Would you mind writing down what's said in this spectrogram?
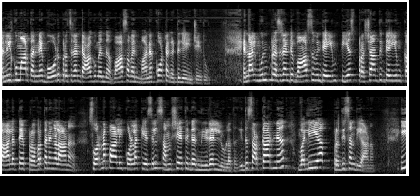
അനിൽകുമാർ തന്നെ ബോർഡ് പ്രസിഡന്റ് ആകുമെന്ന് വാസവൻ മനക്കോട്ട കെട്ടുകയും ചെയ്തു. എന്നാൽ മുൻ പ്രസിഡന്റ് വാസുവിന്റെയും പി എസ് പ്രശാന്തിന്റെയും കാലത്തെ പ്രവർത്തനങ്ങളാണ് സ്വർണപ്പാളി കൊള്ളക്കേസിൽ സംശയത്തിന്റെ നിഴലിലുള്ളത്. ഇത് സർക്കാരിന് വലിയ പ്രതിസന്ധിയാണ്. ഈ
